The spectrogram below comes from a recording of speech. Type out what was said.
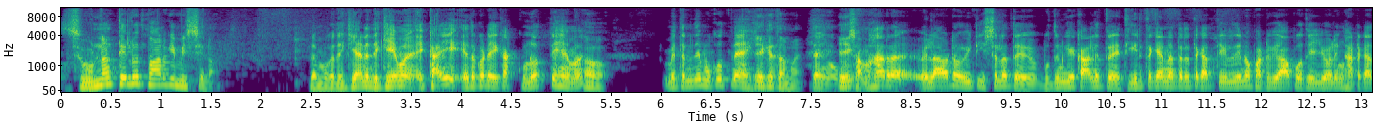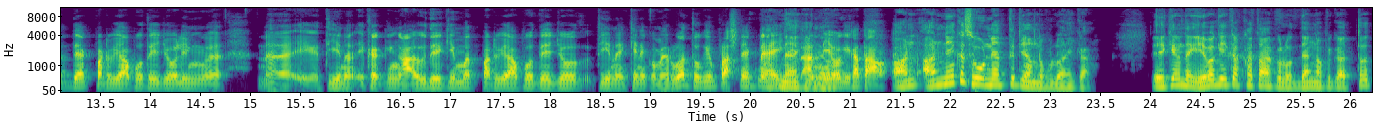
ශූන්‍යත්වය ඇල්ලුවොත් මාර්ගෙ මිස් වෙනවා. දැන් මොකද කියන්නේ දෙකේම එකයි එතකොට එකක් වුණොත් එහෙම. මෙතනදී මුකුත් නැහැ ඒක. තමයි. සමහර ඊට ඉස්සෙල්ලත් ඔය බුදුන්ගේ කාලෙත් ඔය තීර්ථකයන් අතරත් එකක් තියලා දෙනවා පඨවි ආපෝ තේජෝ වලින් හටගත් දෙයක් පඨවි ආපෝ තේජෝ වලින් අ, ඒ තියෙන එකකින් ආයුධයකින්වත් පඨවි ආපෝ තේජෝ තියෙන කෙනෙකු මැරුවත් ඔකෙන් ප්‍රශ්නයක් නැහැ නැහැ කියලා. අන්න ඒ කියලා. වගේ කතාවක්. අන් අන්න ඒක ශූන්‍යත්වයට යන්න පුළුවන් එකක්. ඒ කියන්නේ දැන් ඒ වගේ එකක් කතා කළොත් දැන් අපි ගත්තොත්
